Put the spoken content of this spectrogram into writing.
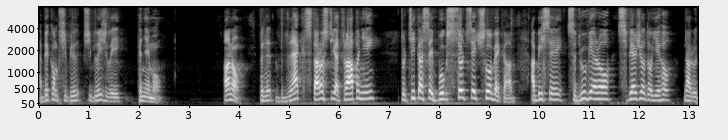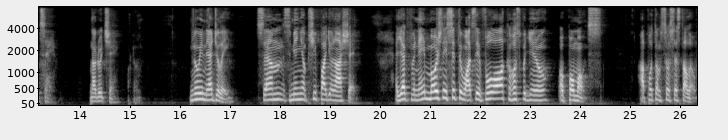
abychom přiblížili k němu. Ano, v dnech starosti a trápení dotýká se Bůh srdce člověka, aby se s důvěrou svěřil do jeho naruce. Naruče. Minulý neděli jsem změnil případ Jonáše. A jak v nejmožné situaci volal k hospodinu o pomoc. A potom co se stalo?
